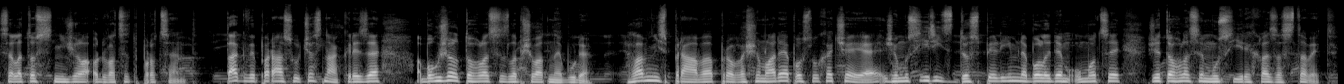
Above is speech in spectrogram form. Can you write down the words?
se letos snížila o 20%. Tak vypadá současná krize a bohužel tohle se zlepšovat nebude. Hlavní zpráva pro vaše mladé posluchače je, že musí říct dospělým nebo lidem u moci, že tohle se musí rychle zastavit,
